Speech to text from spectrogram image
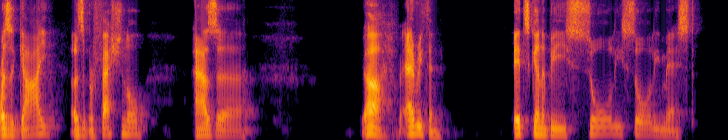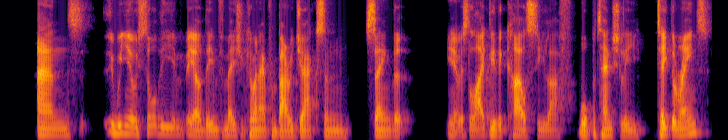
as a guy, as a professional, as a ah, everything. It's going to be sorely, sorely missed. And we, you know, we saw the you know the information coming out from Barry Jackson saying that you know it's likely that Kyle Sielaff will potentially take the reins.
